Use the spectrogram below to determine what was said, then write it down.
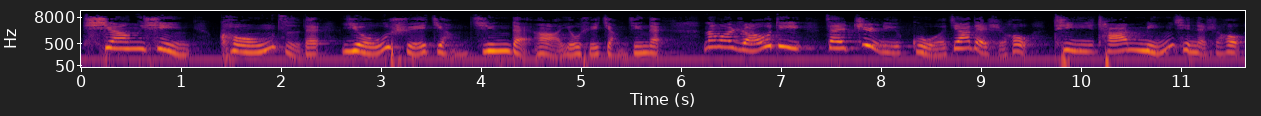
相信孔子的有学讲经的啊，有学讲经的。那么尧帝在治理国家的时候，体察民情的时候，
